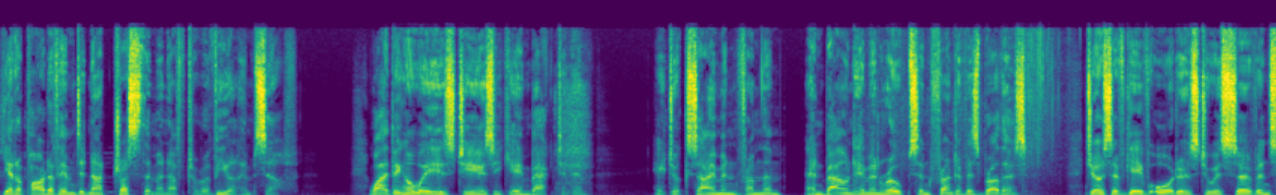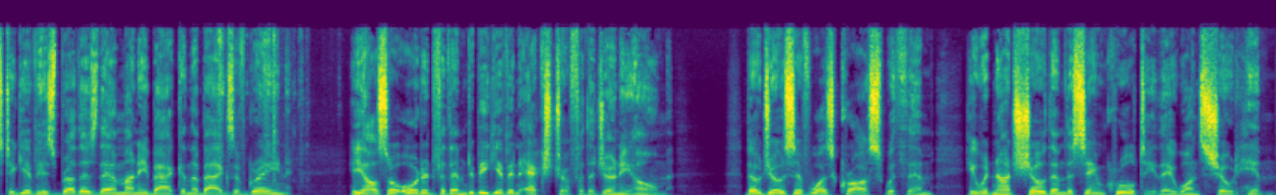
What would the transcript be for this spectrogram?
Yet a part of him did not trust them enough to reveal himself. Wiping away his tears, he came back to them. He took Simon from them and bound him in ropes in front of his brothers. Joseph gave orders to his servants to give his brothers their money back in the bags of grain. He also ordered for them to be given extra for the journey home. Though Joseph was cross with them, he would not show them the same cruelty they once showed him.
